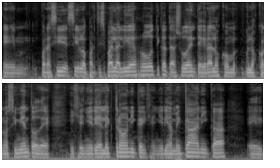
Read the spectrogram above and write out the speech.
eh, por así decirlo, participar en la Liga de Robótica te ayuda a integrar los, los conocimientos de ingeniería electrónica, ingeniería mecánica, eh,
